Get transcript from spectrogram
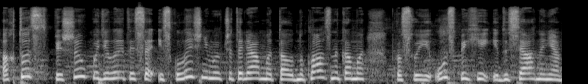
а хтось спішив поділитися із колишніми вчителями та однокласниками про свої успіхи і досягнення.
